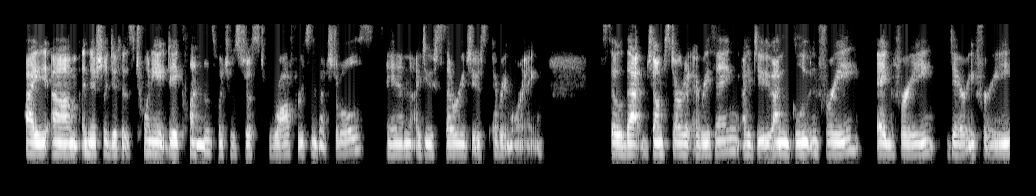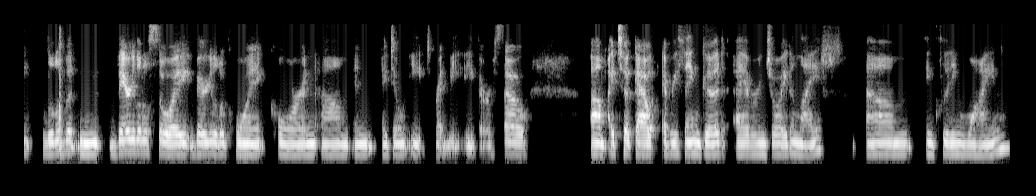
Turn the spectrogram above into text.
I um, initially did his 28 day cleanse, which was just raw fruits and vegetables, and I do celery juice every morning. So that jump started everything. I do. I'm gluten free, egg free, dairy free, a little bit, very little soy, very little corn, corn, um, and I don't eat red meat either. So um, I took out everything good I ever enjoyed in life, um, including wine,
